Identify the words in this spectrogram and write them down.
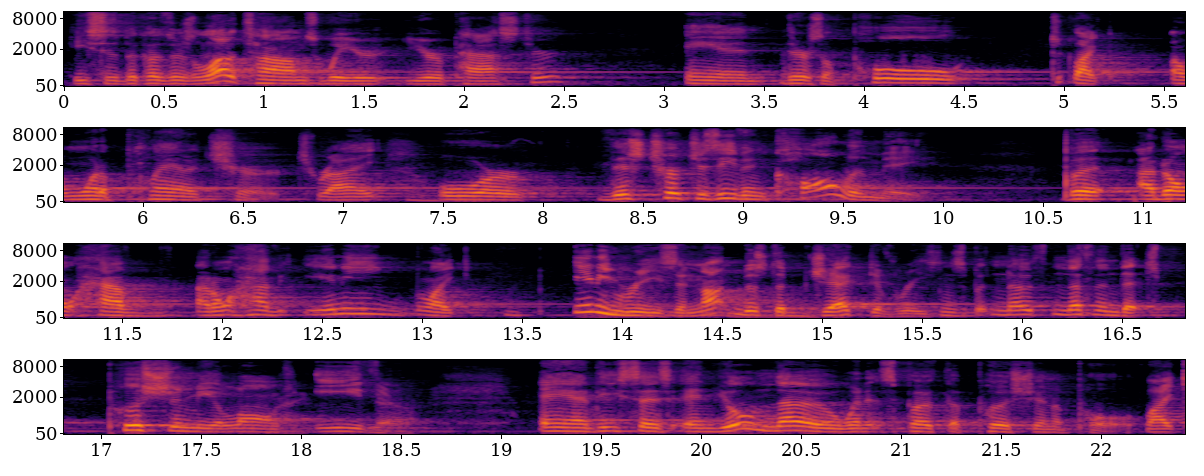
He says because there's a lot of times where you're, you're a pastor, and there's a pull, to, like I want to plant a church, right? Or this church is even calling me, but I don't have I don't have any like any reason, not just objective reasons, but no nothing that's pushing me along either. And he says, and you'll know when it's both a push and a pull. Like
